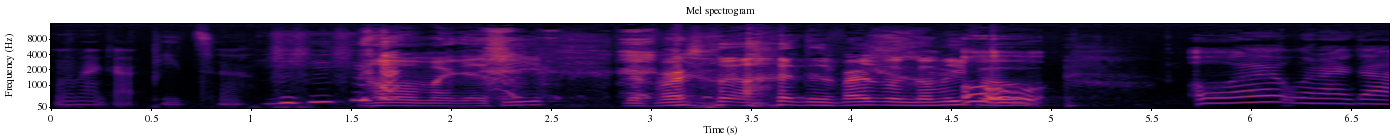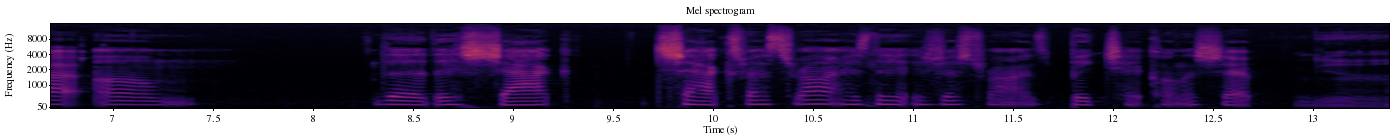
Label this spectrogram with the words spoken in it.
when I got pizza. oh my god! See, the first one, the first one gonna be food. Or when I got um the the Shaq Shaq's restaurant. His name his restaurant is Big Chick on the ship. Yeah.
